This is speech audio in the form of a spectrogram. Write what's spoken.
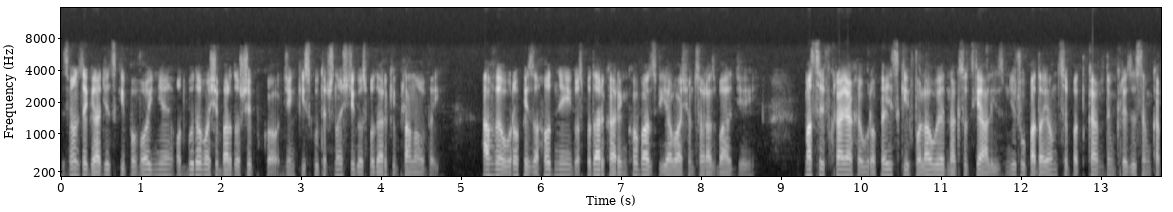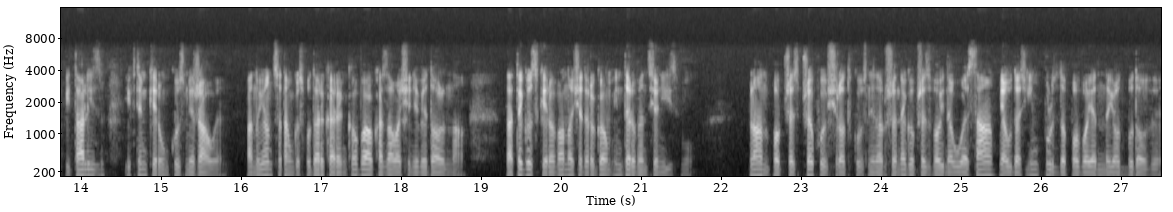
Związek Radziecki po wojnie odbudował się bardzo szybko dzięki skuteczności gospodarki planowej, a w Europie Zachodniej gospodarka rynkowa zwijała się coraz bardziej. Masy w krajach europejskich wolały jednak socjalizm niż upadający pod każdym kryzysem kapitalizm i w tym kierunku zmierzały. Panująca tam gospodarka rynkowa okazała się niewydolna, dlatego skierowano się drogą interwencjonizmu. Plan poprzez przepływ środków z nienaruszonego przez wojnę USA miał dać impuls do powojennej odbudowy.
